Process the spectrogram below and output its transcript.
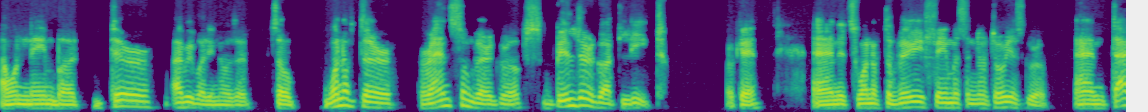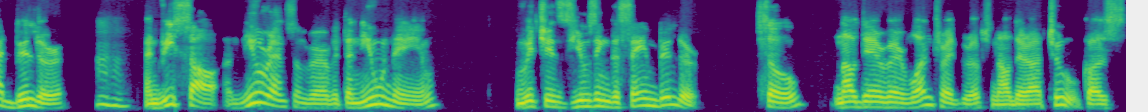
I won't name, but there, everybody knows it. So one of their ransomware groups, Builder got leaked. Okay. And it's one of the very famous and notorious group. And that Builder, mm-hmm. and we saw a new ransomware with a new name, which is using the same Builder. So now there were one threat groups. Now there are two because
